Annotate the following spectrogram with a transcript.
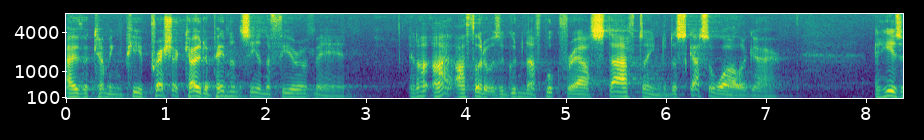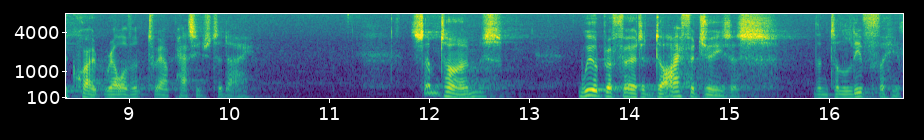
Overcoming Peer Pressure, Codependency, and the Fear of Man. And I, I, thought it was a good enough book for our staff team to discuss a while ago. And here's a quote relevant to our passage today Sometimes we would prefer to die for Jesus than to live for him.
